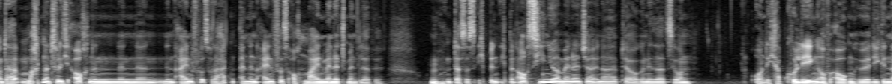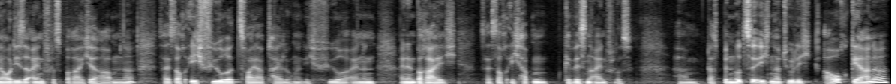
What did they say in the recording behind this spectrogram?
und da macht natürlich auch einen, einen, einen Einfluss oder hat einen Einfluss auch mein Management-Level. Mhm. Und das ist, ich bin, ich bin auch Senior Manager innerhalb der Organisation. Und ich habe Kollegen auf Augenhöhe, die genau diese Einflussbereiche haben. Ne? Das heißt, auch ich führe zwei Abteilungen, ich führe einen, einen Bereich. Das heißt, auch ich habe einen gewissen Einfluss. Ähm, das benutze ich natürlich auch gerne,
